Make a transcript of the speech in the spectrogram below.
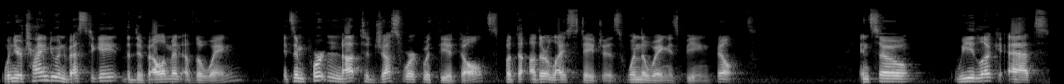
When you're trying to investigate the development of the wing, it's important not to just work with the adults, but the other life stages when the wing is being built. And so we look at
